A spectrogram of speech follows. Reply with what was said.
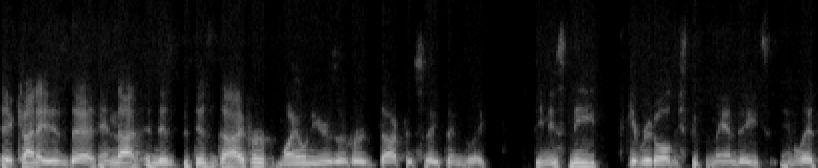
it kind of is that. And not, and this, this, I've heard my own ears, I've heard doctors say things like, you just need to get rid of all these stupid mandates and let,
